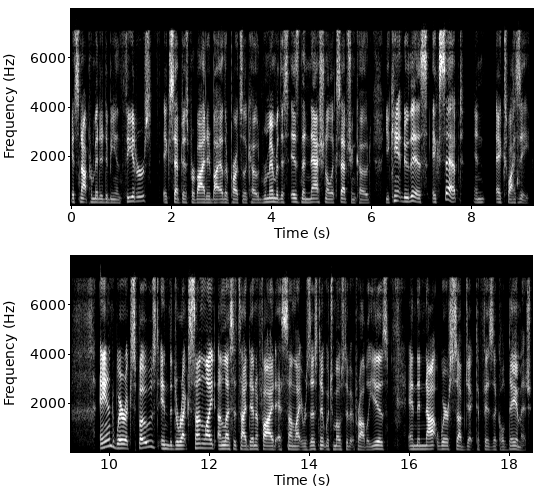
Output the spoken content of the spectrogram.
It's not permitted to be in theaters, except as provided by other parts of the code. Remember, this is the national exception code. You can't do this except in XYZ and where exposed in the direct sunlight unless it's identified as sunlight resistant, which most of it probably is, and then not where subject to physical damage,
